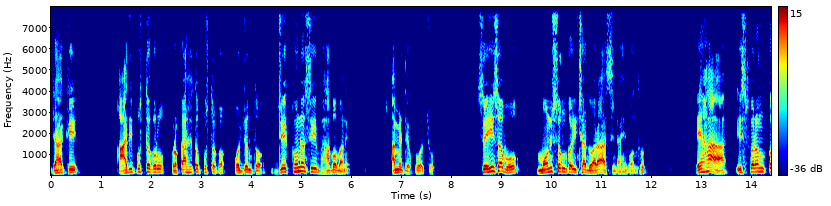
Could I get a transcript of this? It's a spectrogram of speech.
ଯାହାକି ଆଦି ପୁସ୍ତକରୁ ପ୍ରକାଶିତ ପୁସ୍ତକ ପର୍ଯ୍ୟନ୍ତ ଯେକୌଣସି ଭାବବାଣୀ ଆମେ ଦେଖୁଅଛୁ ସେହି ସବୁ ମନୁଷ୍ୟଙ୍କ ଇଚ୍ଛା ଦ୍ୱାରା ଆସିନାହିଁ ବନ୍ଧୁ। ଏହା ଈଶ୍ୱରଙ୍କ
